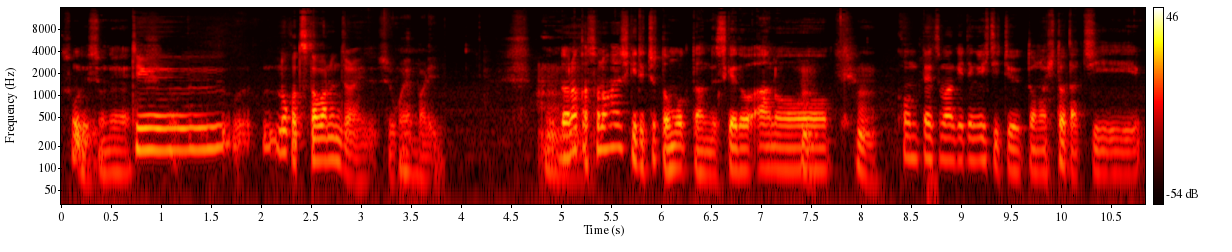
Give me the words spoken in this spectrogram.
そうですよねっ。ていうのが伝わるんじゃないでしょうか、やっぱり。だからなんかその話聞いてちょっと思ったんですけど、あの、うん。コンテンツマーケティングインスティテュートの人たち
